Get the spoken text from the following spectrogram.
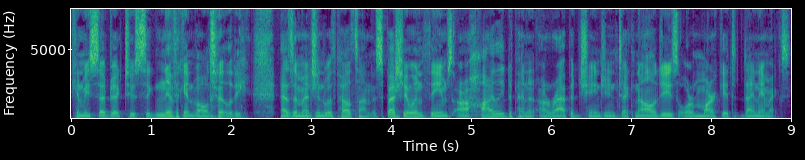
can be subject to significant volatility, as I mentioned with Peloton, especially when themes are highly dependent on rapid changing technologies or market dynamics.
